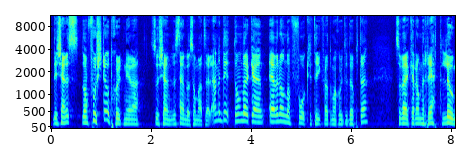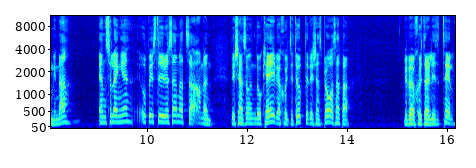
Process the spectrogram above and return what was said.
det kändes, de första uppskjutningarna så kändes det ändå som att så här, äh, men det, de verkar, även om de får kritik för att de har skjutit upp det, så verkar de rätt lugna än så länge uppe i styrelsen. Att så här, äh, men det känns ändå okej, vi har skjutit upp det, det känns bra, och sen bara, vi behöver skjuta det lite till.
